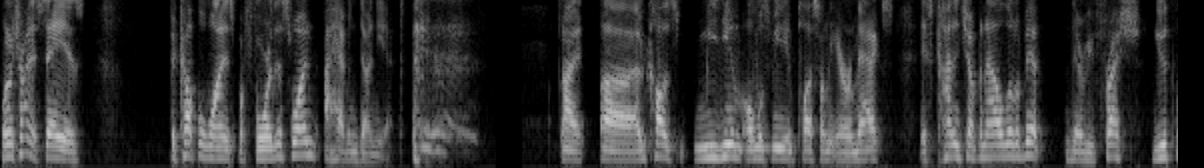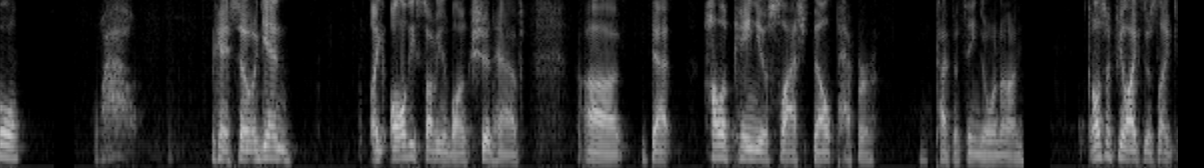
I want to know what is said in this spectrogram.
What I'm trying to say is the couple wines before this one, I haven't done yet. I, uh, I would call this medium, almost medium plus on the aromatics. It's kind of jumping out a little bit. They're fresh, youthful. Wow. Okay, so again, like all these Sauvignon Blancs should have uh, that jalapeno slash bell pepper type of thing going on. I also feel like there's like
